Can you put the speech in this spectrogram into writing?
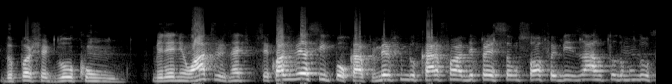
do Perfect Blue com Millennium Actors, né? Tipo, você quase vê assim, pô, cara, o primeiro filme do cara foi uma depressão só, foi bizarro, todo mundo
